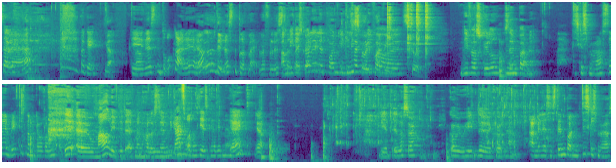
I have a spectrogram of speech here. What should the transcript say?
Sorry. Ja. Okay. Ja. Det er næsten druklej, det her. Ja, det er næsten drukleg. Jeg får lyst til vi kan gang. lidt portvin. Vi kan lige så skåle på et få, vin. øh, Skål. Lige få skyllet stemmebåndene. De skal smøres. Det er vigtigt, når man laver revy. Det er jo meget vigtigt, at man holder stemmen i gang. Jeg tror også, at jeg skal have lidt mere. Ja, ikke? Ja. Ja, ellers så går vi jo helt øh, koldt her. Ej, men altså stemmebåndene, de skal smøres.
